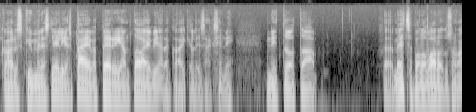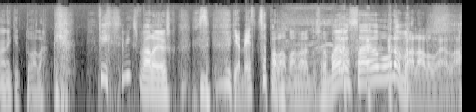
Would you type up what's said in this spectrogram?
24. päivä perjantai vielä kaiken lisäksi, niin, niin tota, metsäpalovaroitus on ainakin tuolla. Miksi, miksi mä aloin joskus? Ja metsäpalovaroitus on voimassa aivan Uudenmaan alueella.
